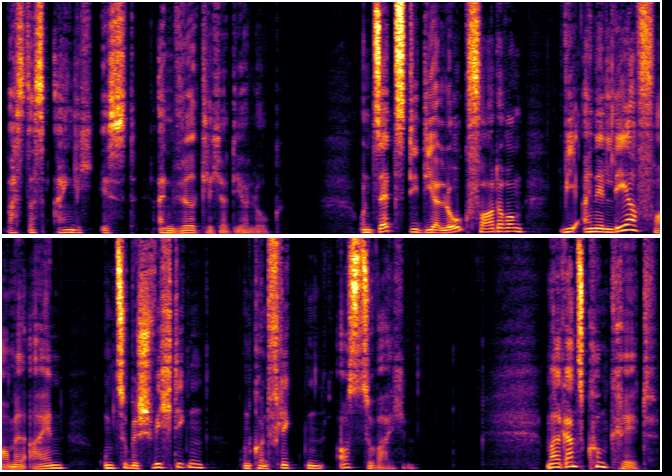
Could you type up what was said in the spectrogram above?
was das eigentlich ist, ein wirklicher Dialog und setzt die Dialogforderung wie eine Lehrformel ein, um zu beschwichtigen und Konflikten auszuweichen. Mal ganz konkret,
